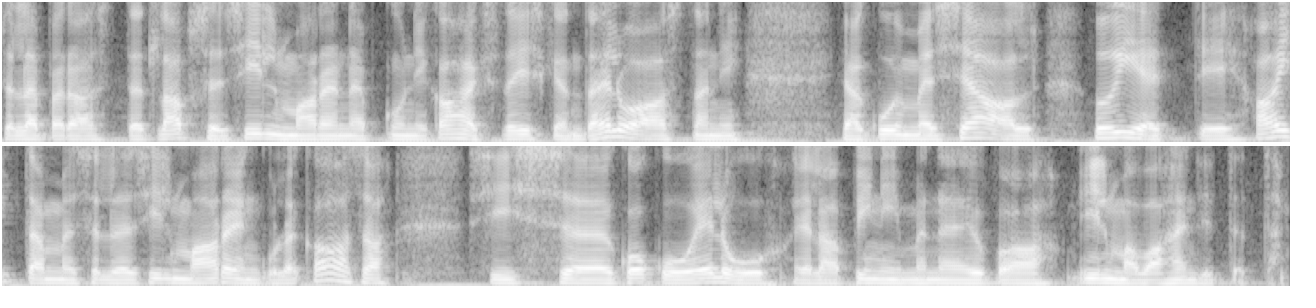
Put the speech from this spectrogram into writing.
sellepärast et lapse silm areneb kuni kaheksateistkümnenda eluaastani ja kui me seal õieti aitame selle silma arengule kaasa, siis äh, kogu elu elab inimene juba ilma vahenditeta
